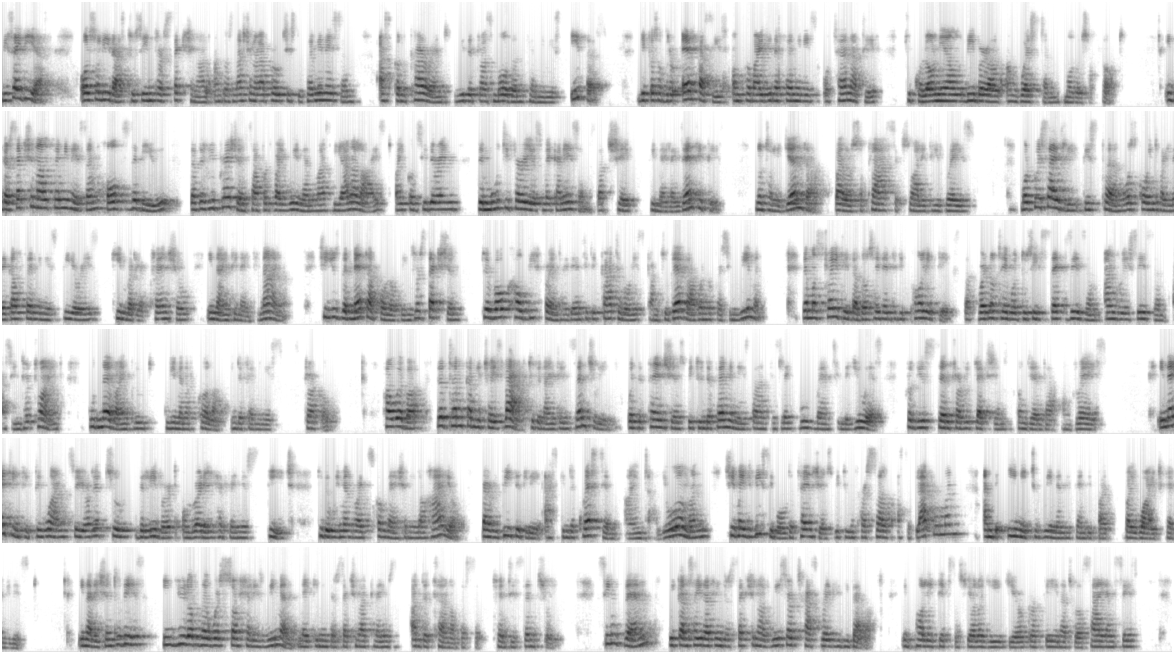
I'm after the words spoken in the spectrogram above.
These ideas also lead us to see intersectional and transnational approaches to feminism as concurrent with the transmodern feminist ethos because of their emphasis on providing a feminist alternative to colonial, liberal, and Western models of thought. Intersectional feminism holds the view that the repression suffered by women must be analyzed by considering the multifarious mechanisms that shape female identities, not only gender, but also class, sexuality, race. More precisely, this term was coined by legal feminist theorist Kimberlé Crenshaw in 1989. She used the metaphor of the intersection to evoke how different identity categories come together when oppressing women demonstrating that those identity politics that were not able to see sexism and racism as intertwined could never include women of color in the feminist struggle. However, the term can be traced back to the 19th century when the tensions between the feminist and anti-slave movements in the US produced central reflections on gender and race. In 1851, Sojourner Truth delivered already her famous speech to the Women's Rights Convention in Ohio, by repeatedly asking the question, Ain't I a woman? She made visible the tensions between herself as a Black woman and the image of women defended by, by white feminists. In addition to this, in Europe, there were socialist women making intersectional claims at the turn of the 20th century. Since then, we can say that intersectional research has greatly developed in politics, sociology, geography, natural sciences.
